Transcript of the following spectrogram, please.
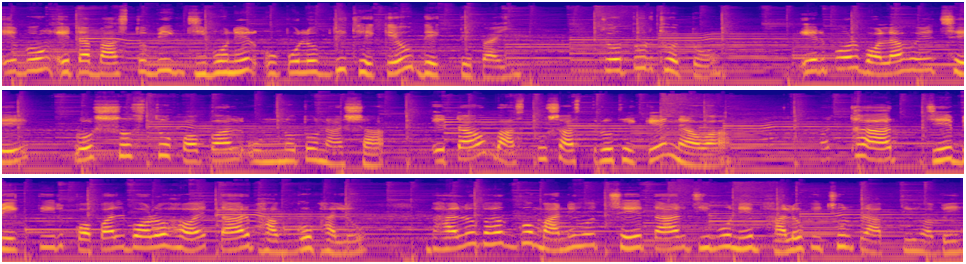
এবং এটা বাস্তবিক জীবনের উপলব্ধি থেকেও দেখতে পাই। চতুর্থত, এরপর বলা হয়েছে, প্রশস্ত কপাল উন্নত নাসা এটাও বাস্তুশাস্ত্র থেকে নেওয়া। অর্থাৎ, যে ব্যক্তির কপাল বড় হয়, তার ভাগ্য ভালো। ভালো ভাগ্য মানে হচ্ছে তার জীবনে ভালো কিছুর প্রাপ্তি হবে।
